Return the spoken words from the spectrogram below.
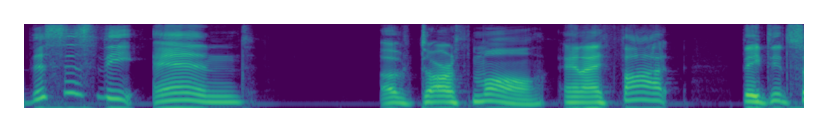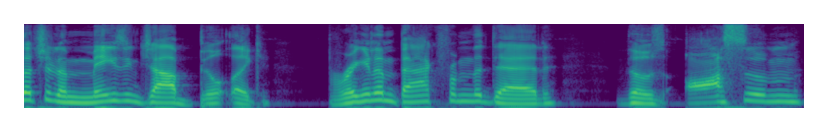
this is the end of Darth Maul. And I thought they did such an amazing job built, like bringing him back from the dead, those awesome,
